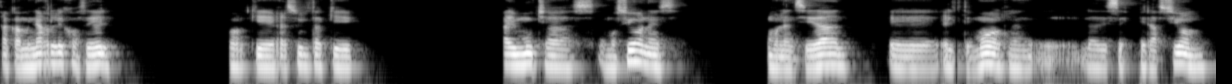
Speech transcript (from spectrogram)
a caminar lejos de Él porque resulta que hay muchas emociones como la ansiedad, eh, el temor, la, desesperación,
